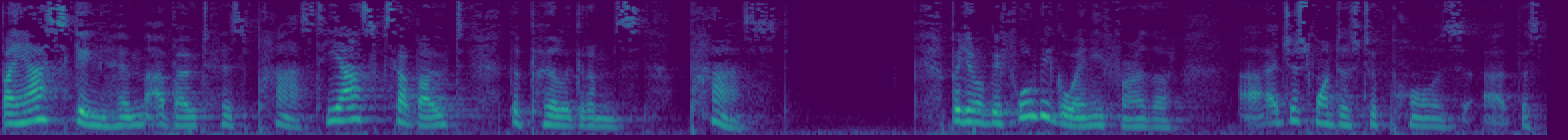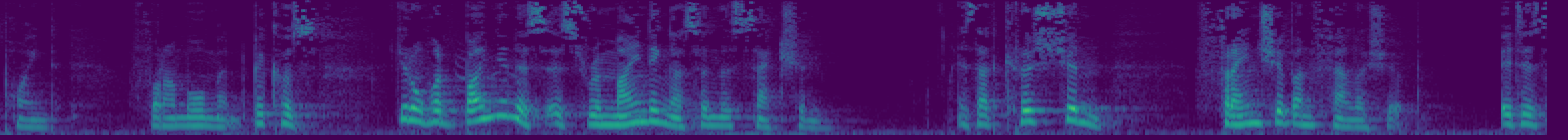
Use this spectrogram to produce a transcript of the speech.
by asking him about his past. He asks about the pilgrim's past. But you know, before we go any further, uh, I just want us to pause at this point for a moment because, you know, what Bunyan is, is reminding us in this section is that Christian friendship and fellowship. It is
